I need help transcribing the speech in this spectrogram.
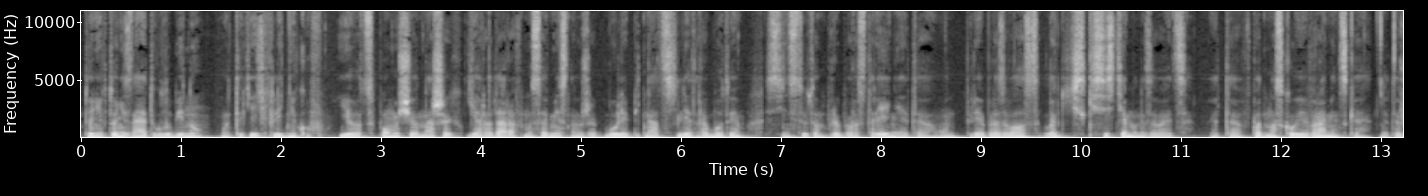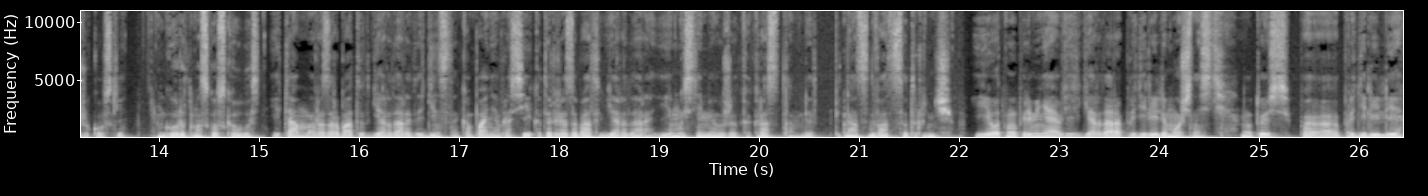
то никто не знает глубину вот таких ледников. И вот с помощью наших георадаров мы совместно уже более 15 лет работаем с Институтом приборостроения, это он преобразовался, логические системы называется, это в Подмосковье, в Раменское, это Жуковский, город Московской области. И там разрабатывают георадары. Это единственная компания в России, которая разрабатывает георадары. И мы с ними уже как раз там лет 15-20 сотрудничаем. И вот мы, применяя вот эти георадары, определили мощность. Ну, то есть определили,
